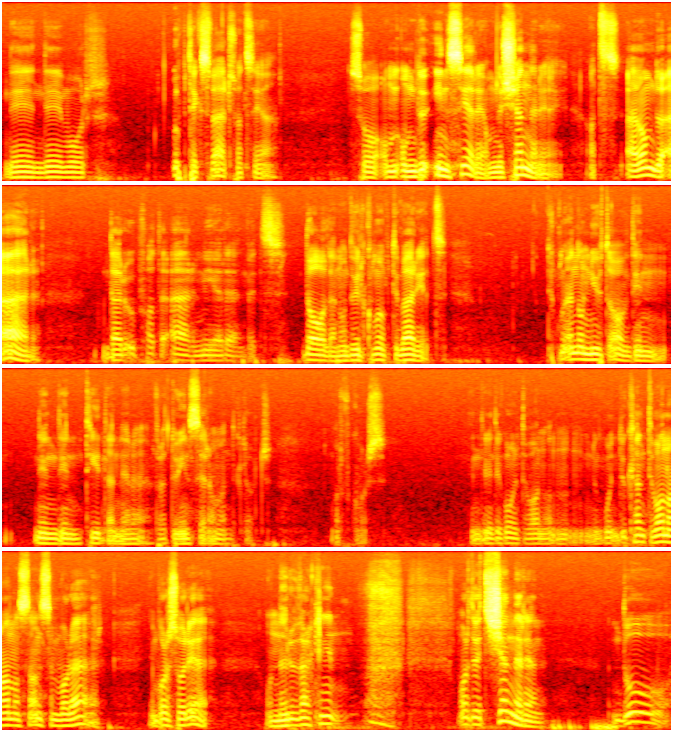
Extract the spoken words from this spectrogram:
det, det är vår upptäcktsvärld så att säga. Så om, om du inser det, om du känner det, att även om du är där du uppfattar är nere, vet, dalen och du vill komma upp till berget. Du kommer ändå njuta av din, din, din tid där nere för att du inser, ja men klart, of course. Det, det går inte vara någon, du, du, kan inte vara någon annanstans än vad du är. Det är bara så det är. Och när du verkligen, bara du vet, känner den, då,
